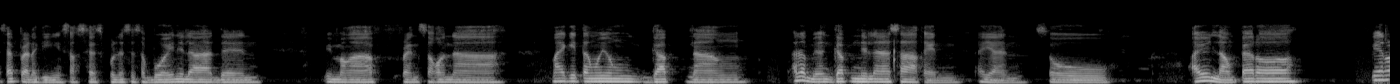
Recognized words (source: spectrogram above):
siyempre nagiging successful na sa, sa buhay nila. Then, may mga friends ako na makikita mo yung gap ng alam mo yung gap nila sa akin. Ayan. So, ayun lang. Pero, pero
